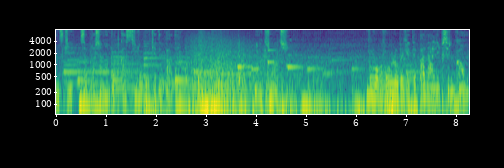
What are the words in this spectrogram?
Kęcki zaprasza na podcast Lubię Kiedy Pada i grzmoci www.lubiekiedypada.lipsyn.com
